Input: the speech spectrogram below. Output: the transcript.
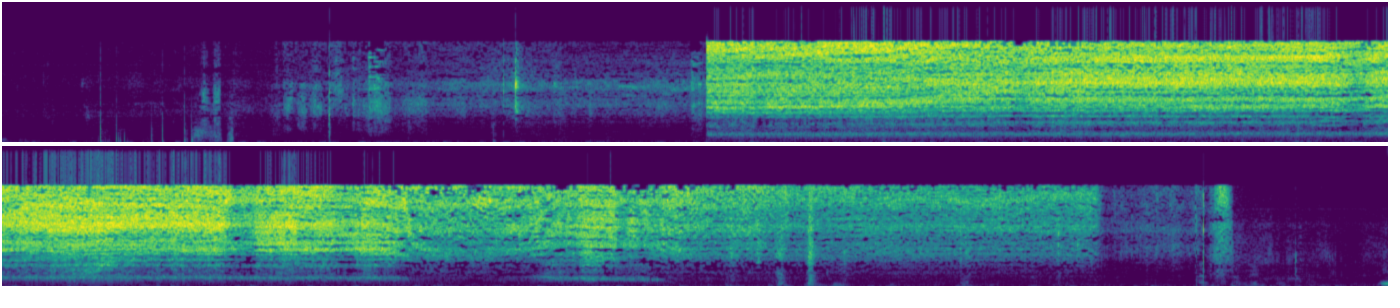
Okay. That's the medicine. Oh.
